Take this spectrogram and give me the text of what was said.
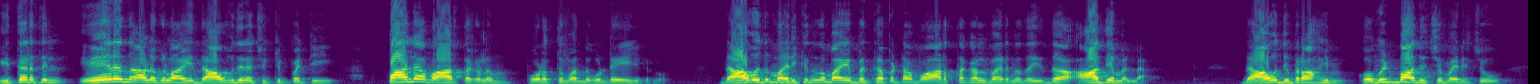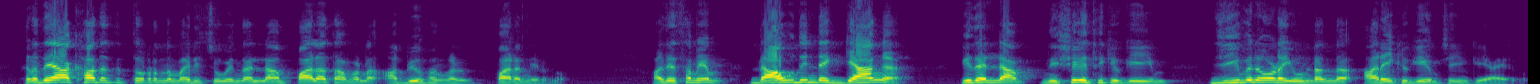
ഇത്തരത്തിൽ ഏറെ നാളുകളായി ദാവൂദിനെ ചുറ്റിപ്പറ്റി പല വാർത്തകളും പുറത്തു വന്നുകൊണ്ടേയിരുന്നു. ദാവൂദ് മരിക്കുന്നതുമായി ബന്ധപ്പെട്ട വാർത്തകൾ വരുന്നത് ഇത് ആദ്യമല്ല. ദാവൂദ് ഇബ്രാഹിം കോവിഡ് ബാധിച്ചു മരിച്ചു. ഹൃദയാഘാതത്തെ തുടർന്ന് മരിച്ചു എന്നെല്ലാം പലതവണ അഭ്യൂഹങ്ങൾ പരന്നിരുന്നു. അതേസമയം ദാവൂദിന്റെ ഗ്യാങ് ഇതെല്ലാം നിഷേധിക്കുകയും ജീവനോടെയുണ്ടെന്ന് അറിയിക്കുകയും ചെയ്യുകയായിരുന്നു.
